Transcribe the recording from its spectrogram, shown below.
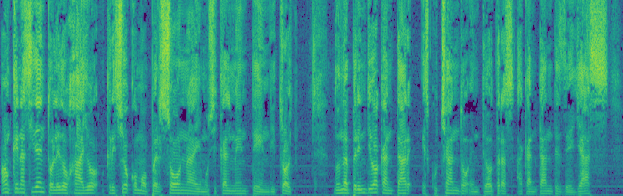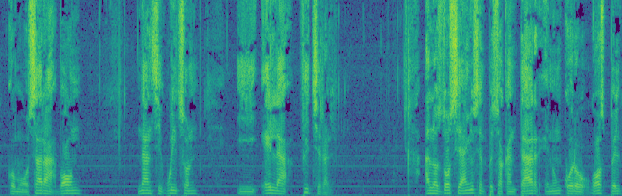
Aunque nacida en Toledo, Ohio, creció como persona y musicalmente en Detroit, donde aprendió a cantar escuchando, entre otras, a cantantes de jazz como Sarah Vaughan, Nancy Wilson y Ella Fitzgerald. A los 12 años empezó a cantar en un coro gospel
